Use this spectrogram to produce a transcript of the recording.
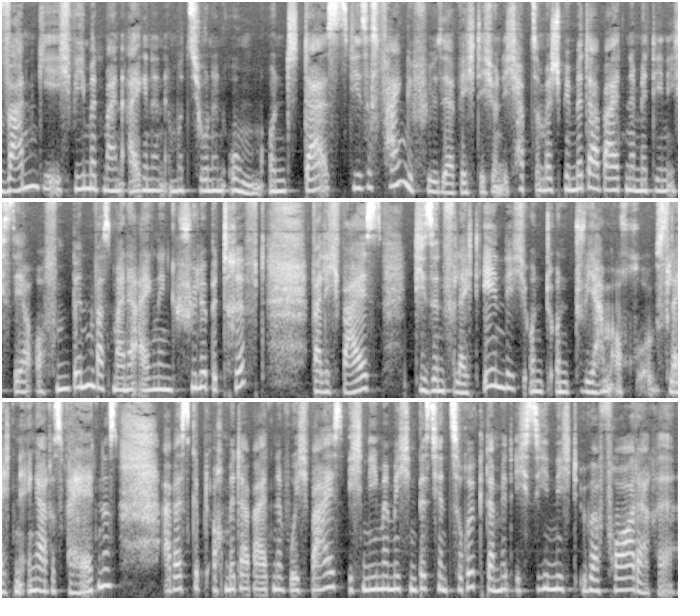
wann gehe ich wie mit meinen eigenen Emotionen um. Und da ist dieses Feingefühl sehr wichtig. Und ich habe zum Beispiel Mitarbeitende, mit denen ich sehr offen bin, was meine eigenen Gefühle betrifft, weil ich weiß, die sind vielleicht ähnlich und, und wir haben auch vielleicht ein engeres Verhältnis. Aber es gibt auch Mitarbeitende, wo ich weiß, ich nehme mich ein bisschen zurück, damit ich sie nicht überfordere.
